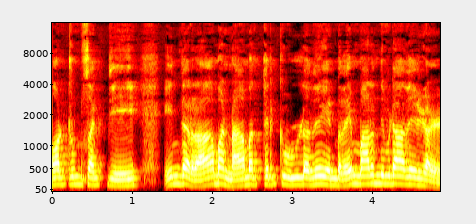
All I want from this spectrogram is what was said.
மாற்றும் சக்தி இந்த ராம நாமத்திற்கு உள்ளது என்பதை மறந்து விடாதீர்கள்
